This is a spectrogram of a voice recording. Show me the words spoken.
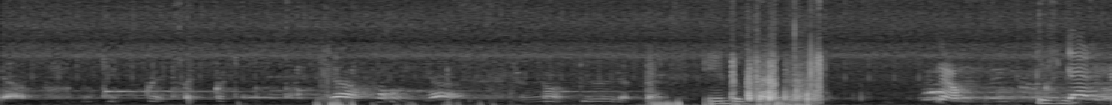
Yeah, you get bricks like bricky. Yeah, yeah. You're not good at that. End of the. Now, Here's me. Gavin,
